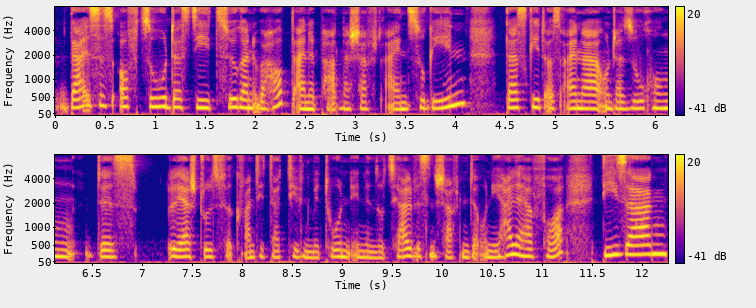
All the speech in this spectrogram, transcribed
da ist es oft so, dass die zögern, überhaupt eine Partnerschaft einzugehen. Das geht aus einer Untersuchung des Lehrstuhls für quantitativen Methoden in den Sozialwissenschaften der Uni Halle hervor. Die sagen,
